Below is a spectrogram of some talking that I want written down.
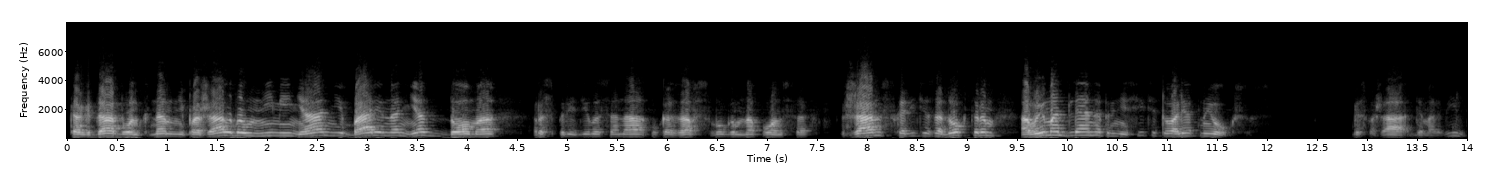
когда бы он к нам не пожаловал, ни меня, ни барина нет дома!» — распорядилась она, указав слугам на Понса. «Жан, сходите за доктором, а вы, Мадляна, принесите туалетный уксус». Госпожа де Марвиль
